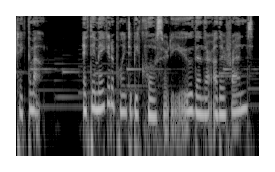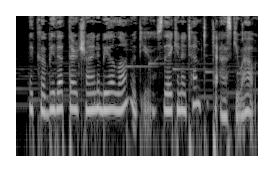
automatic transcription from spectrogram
take them out? If they make it a point to be closer to you than their other friends, it could be that they're trying to be alone with you so they can attempt to ask you out.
